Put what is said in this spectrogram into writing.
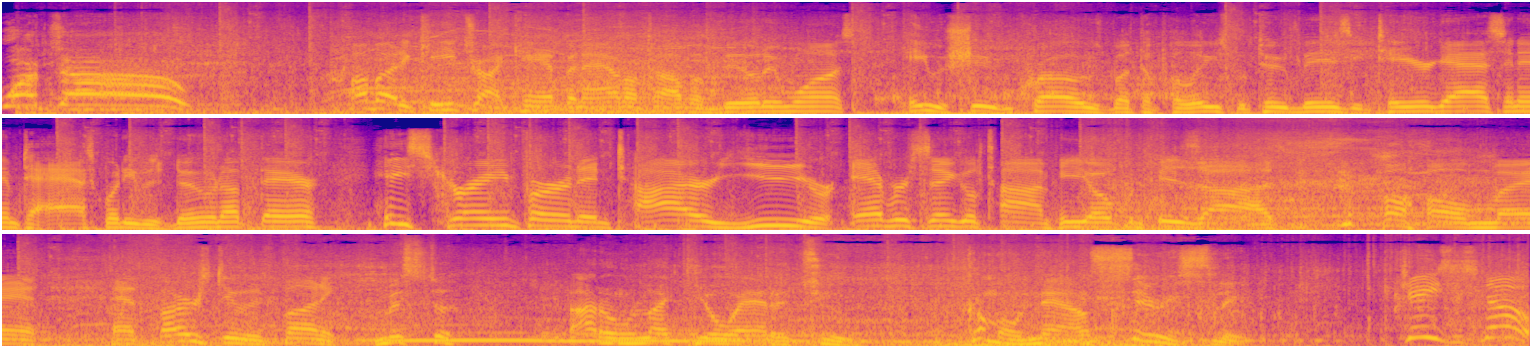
Watch out! My buddy Keith tried camping out on top of a building once. He was shooting crows, but the police were too busy tear gassing him to ask what he was doing up there. He screamed for an entire year every single time he opened his eyes. Oh man. At first it was funny. Mister, I don't like your attitude. Come on now, seriously. Jesus, no!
